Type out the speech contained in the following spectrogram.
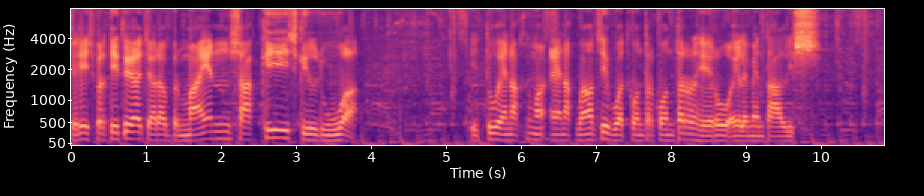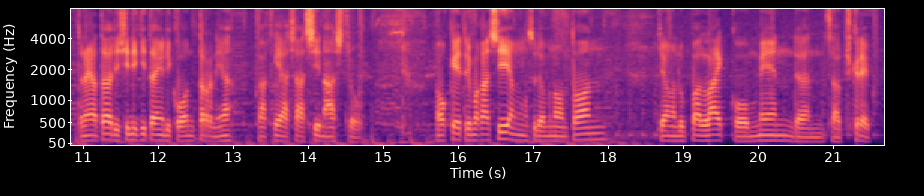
jadi seperti itu ya cara bermain Saki skill 2 itu enak enak banget sih buat counter-counter hero elementalis. Ternyata di sini kita yang di counter nih ya pakai assassin astro. Oke terima kasih yang sudah menonton. Jangan lupa like komen dan subscribe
